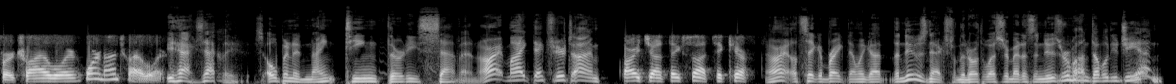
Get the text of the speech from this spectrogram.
for a trial lawyer or a non-trial lawyer. Yeah, exactly. It's opened in 1937. All right, Mike, thanks for your time. All right, John, thanks a lot. Take care. All right, let's take a break. Then we got the news next from the Northwestern Medicine Newsroom on WGN.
